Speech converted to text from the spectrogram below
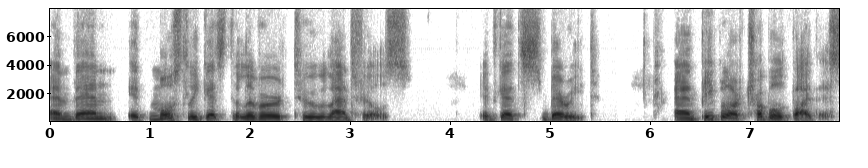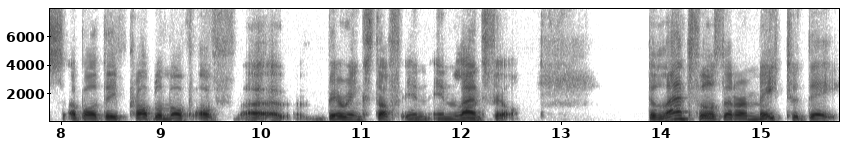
and then it mostly gets delivered to landfills. It gets buried. And people are troubled by this about the problem of, of uh, burying stuff in, in landfill. The landfills that are made today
